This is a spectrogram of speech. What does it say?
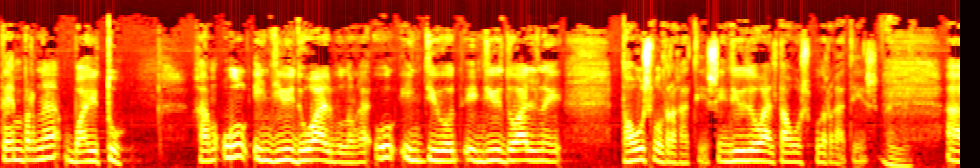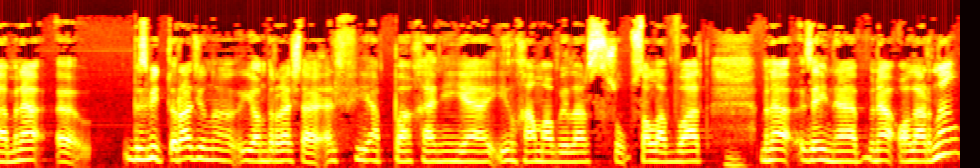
тембрны байыту. Һәм ул индивидуаль булырга, ул индивид- индивидуальный тавыш булырга тиеш, индивидуаль тавыш булырга тиеш. Менә без бит радионы яндыргач та Әлфия апа, Хания, Илһам абыйлар, Салават, менә Зәйнәп, менә аларның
